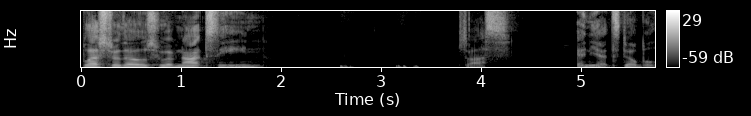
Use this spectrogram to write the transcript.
Blessed are those who have not seen. It's us, and yet still believe.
